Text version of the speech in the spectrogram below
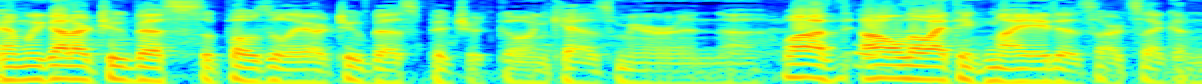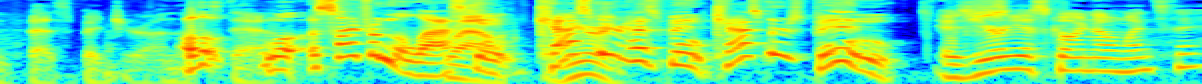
And we got our two best, supposedly our two best pitchers going, Kazmir and uh, well, although I think Maeda is our second best pitcher on the Although, staff. well, aside from the last game, Kazmir has been Kazmir's been. is Urias going on Wednesday?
